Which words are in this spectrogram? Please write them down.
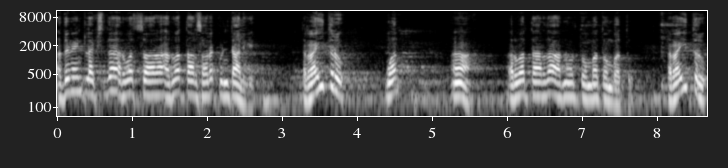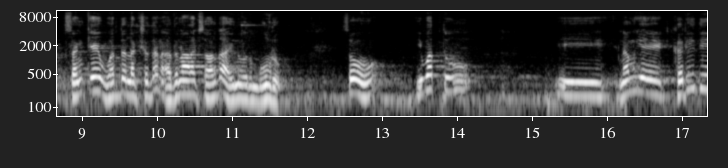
ಹದಿನೆಂಟು ಲಕ್ಷದ ಅರವತ್ತು ಸಾವಿರ, ಅರವತ್ತಾರು ಸಾವಿರ ಕ್ವಿಂಟಾಲ್ಗೆ. ರೈತರು ಒಂದು ಹಾಂ ಅರವತ್ತಾರದ ಆರುನೂರ ತೊಂಬತ್ತೊಂಬತ್ತು. ರೈತರು ಸಂಖ್ಯೆ ಒಂದು ಲಕ್ಷದ ಹದಿನಾಲ್ಕು ಸಾವಿರದ ಐನೂರು ಮೂರು. ಸೊ ಇವತ್ತು ಈ ನಮಗೆ ಖರೀದಿ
